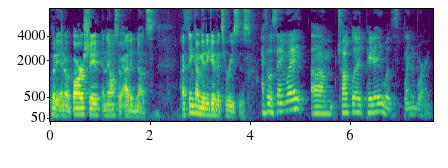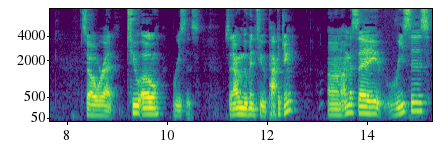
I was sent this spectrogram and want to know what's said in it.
put it in a bar shape and they also added nuts. I think I'm gonna give it to Reese's. I feel the same way. Um, chocolate payday was bland and boring. So we're at 2-0 Reese's. So now we move into packaging. Um, I'm gonna say Reese's.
